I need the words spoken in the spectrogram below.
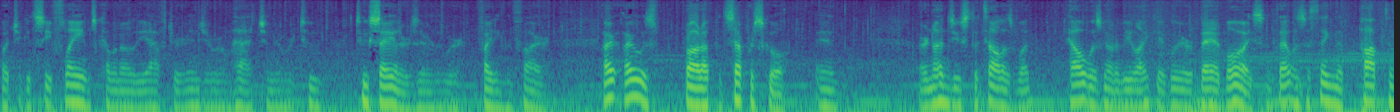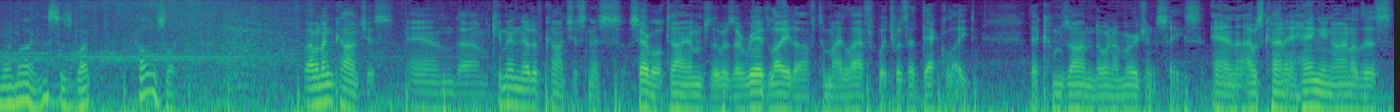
but you could see flames coming out of the after engine room hatch, and there were two two sailors there that were fighting the fire. I, I was brought up at separate school, and our nuns used to tell us what hell was going to be like if we were bad boys. That was the thing that popped in my mind. This is what hell was like. I went unconscious and um, came in out of consciousness several times. There was a red light off to my left, which was a deck light that comes on during emergencies. And I was kind of hanging onto this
